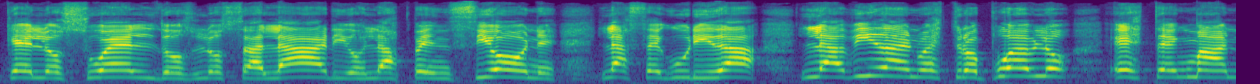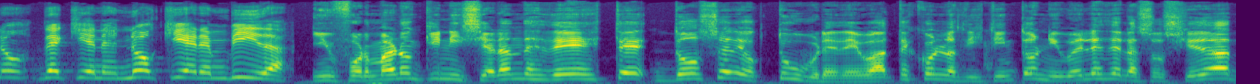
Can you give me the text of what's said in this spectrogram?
que los sueldos, los salarios, las pensiones, la seguridad, la vida de nuestro pueblo esté en manos de quienes no quieren vida. Informaron que iniciarán desde este 12 de octubre debates con los distintos niveles de la sociedad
